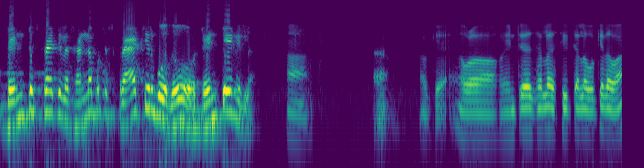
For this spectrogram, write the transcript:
ಡೆಂಟ್ ಸ್ಕ್ರಾಚ್ ಇಲ್ಲ ಸಣ್ಣ ಪುಟ್ಟ ಸ್ಕ್ರಾಚ್ ಇರ್ಬೋದು ಡೆಂಟ್ ಏನಿಲ್ಲ. ಹಾಂ. ಹಾಂ ಓಕೆ ಇಂಟೀರಿಯರ್ಸ್ ಎಲ್ಲ ಸೀಟ್ ಎಲ್ಲ ಓಕೆ ಇದಾವಾ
